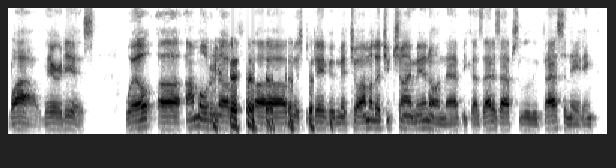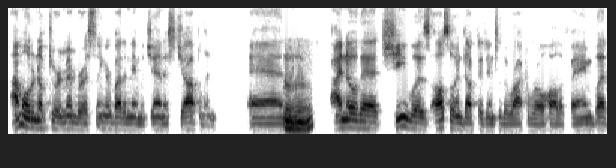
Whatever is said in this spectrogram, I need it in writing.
Wow, there it is. Well, uh, I'm old enough, uh, Mr. David Mitchell. I'm gonna let you chime in on that because that is absolutely fascinating. I'm old enough to remember a singer by the name of Janis Joplin, and Mhm. I know that she was also inducted into the Rock and Roll Hall of Fame. But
